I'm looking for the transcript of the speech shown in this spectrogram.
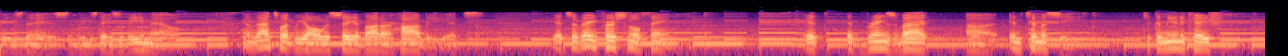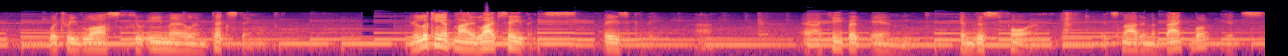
these days, in these days of email. And that's what we always say about our hobby. It's, it's a very personal thing. It, it brings back uh, intimacy to communication, which we've lost through email and texting. You're looking at my life savings, basically. Uh, and I keep it in in this form. It's not in a bank book. It's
